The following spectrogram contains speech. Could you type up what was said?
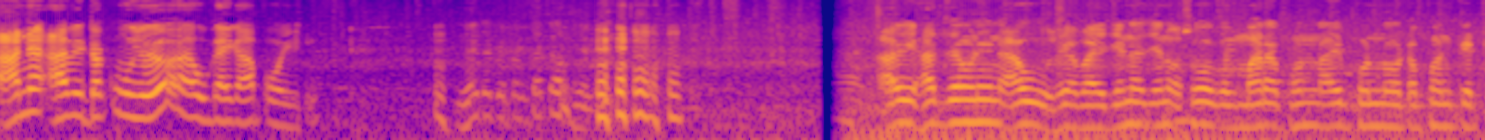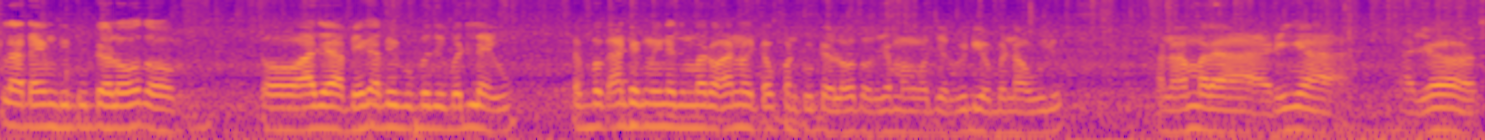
આને આવી ટકવું જોઈએ હો, આવું કંઈક આપો નહીં તો કે તમે ટકાવશો. આવી હાથ જવણી ને આવું છે ભાઈ, જેને જેનો શોખ, મારા ફોન આઈફોનનો ટફન કેટલા ટાઈમથી તૂટેલો હતો, તો આજે આ ભેગા ભેગું બધું બદલાયું. લગભગ આઠેક મહિનાથી મારો આનો ટફન તૂટેલો હતો, જેમાં હું અત્યારે વીડિયો બનાવું છું. અને અમારા રિયા યશ,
